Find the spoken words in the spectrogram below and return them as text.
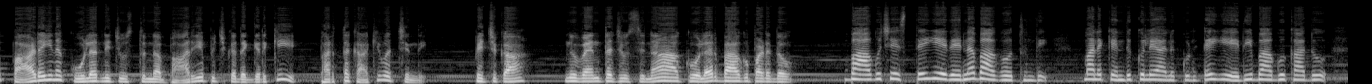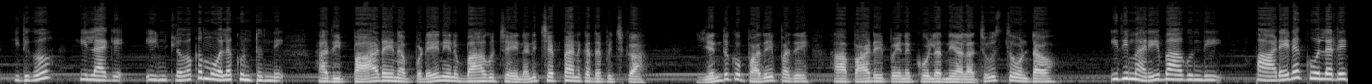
పాడైన కూలర్ని చూస్తున్న భార్య పిచ్చుక దగ్గరికి భర్త కాకి వచ్చింది. పిచ్చుక నువ్వెంత చూసినా ఆ కూలర్ బాగుపడదు. బాగు చేస్తే ఏదైనా బాగవుతుంది. మనకెందుకులే అనుకుంటే ఏదీ బాగు కాదు. ఇదిగో ఇలాగే ఇంట్లో ఒక మూలకుంటుంది. అది పాడైనప్పుడే నేను బాగు చేయనని చెప్పాను కదా పిచ్చుక. ఎందుకు పదే పదే ఆ పాడైపోయిన కూలర్ని అలా చూస్తూ ఉంటావు? ఇది మరీ బాగుంది. పాడైన కూలర్ని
